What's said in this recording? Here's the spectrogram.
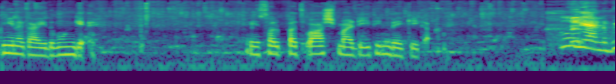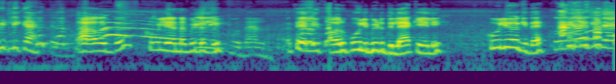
ತೆಂಗಿನಕಾಯಿದು ಮುಂಗೆ. ಈ ಸ್ವಲ್ಪ ವಾಶ್ ಮಾಡಿ ತಿನ್ಬೇಕೀಗ. ಕೂಲಿಯನ್ನು ಬಿಡ್ಲಿಕ್ಕೆ ಆಗ್ತದೆ. ಹೌದು ಕೂಲಿಯನ್ನ ಬಿಡುದು. ತೇಲಿ ಅವ್ರು ಕೂಲಿ ಬಿಡುದಿಲ್ಲ ಯಾಕೆ ಹೇಳಿ? ಕೂಲಿ ಹೋಗಿದೆ. ಕೂಲಿ ಹೋಗಿದೆ.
